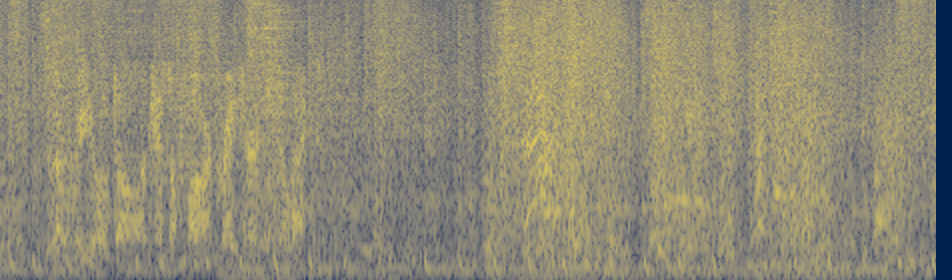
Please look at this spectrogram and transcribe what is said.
A real dog has a far greater intellect. Ah!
